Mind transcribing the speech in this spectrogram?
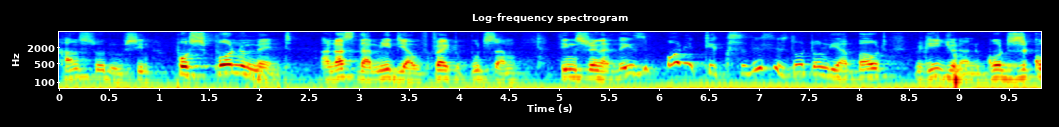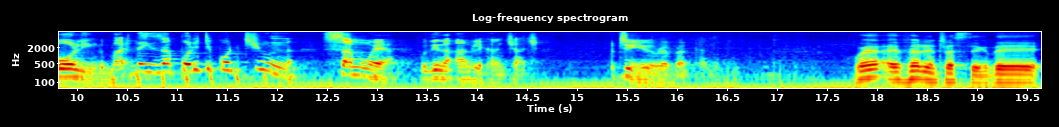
cancelled, we've seen postponement, and as the media, we've tried to put some things showing that there is politics. This is not only about religion and God's calling, but there is a political tune somewhere within the Anglican Church. To you, Reverend Canon. Well, very interesting. The,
